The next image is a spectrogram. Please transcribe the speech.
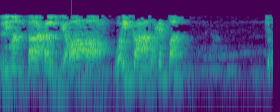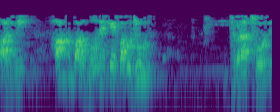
لمن ترک و انکان محقا. جو آدمی حق پر ہونے کے باوجود جھگڑا چھوڑ دے،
